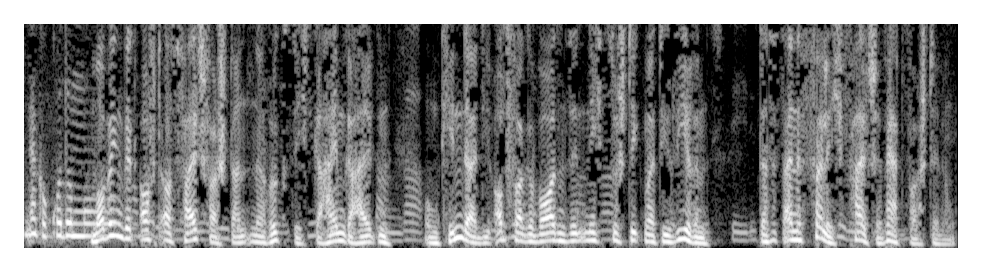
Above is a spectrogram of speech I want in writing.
Mobbing wird oft aus falsch verstandener Rücksicht geheim gehalten, um Kinder, die Opfer geworden sind, nicht zu stigmatisieren. Das ist eine völlig falsche Wertvorstellung.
